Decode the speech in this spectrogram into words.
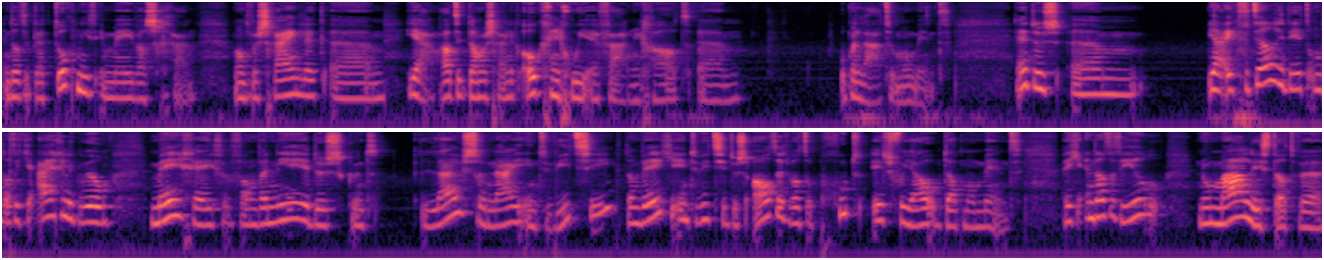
en dat ik daar toch niet in mee was gegaan. Want waarschijnlijk um, ja, had ik dan waarschijnlijk ook geen goede ervaring gehad um, op een later moment. Dus um, ja, ik vertel je dit omdat ik je eigenlijk wil meegeven van wanneer je dus kunt luisteren naar je intuïtie, dan weet je intuïtie dus altijd wat op goed is voor jou op dat moment. Weet je, en dat het heel normaal is dat we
